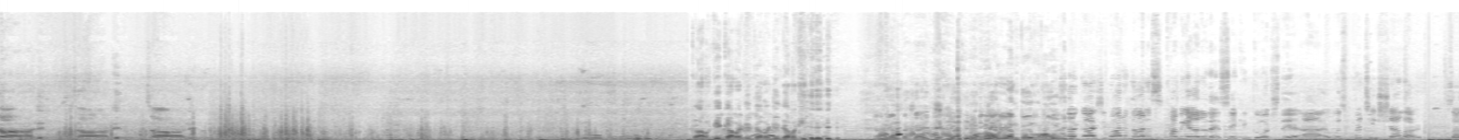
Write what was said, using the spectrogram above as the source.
ചാടി ചാടി ചാടി കറക്കി കറക്കി കറക്കി കറക്കി ഞാൻ എന്താ കഴിക്കാൻ എല്ലാം തീർന്നു പോയി So, guys, you might have noticed coming out of that second gorge there, uh, it was pretty shallow. So,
